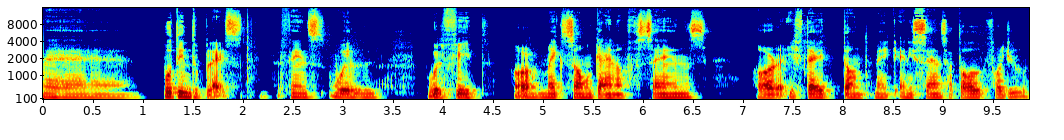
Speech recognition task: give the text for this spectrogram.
uh, put into place things will will fit or make some kind of sense or if they don't make any sense at all for you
